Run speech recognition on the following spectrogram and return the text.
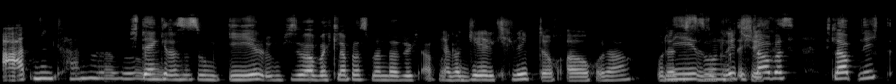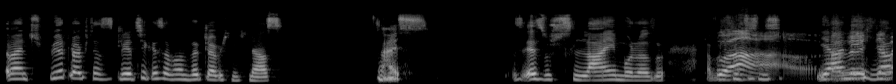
atmen kann oder so. Ich denke, das ist so ein Gel, irgendwie so, aber ich glaube, dass man dadurch atmen Ja, aber Gel klebt doch auch, oder? Oder nee, ist das so so ein, glitschig? ich glaube ich glaube nicht, man spürt, glaube ich, dass es glitschig ist, aber man wird, glaube ich, nicht nass. nice. Es ist eher so Schleim oder so. Aber es fühlt sich nicht, Ja, nee, ich glaub-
